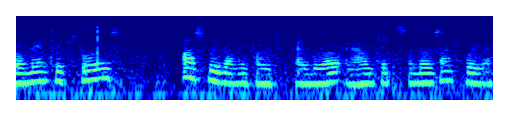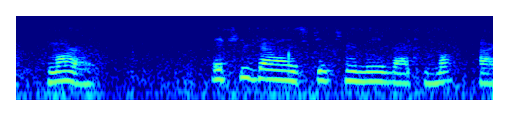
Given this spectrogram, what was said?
romantic stories, possibly let me the comments down below, and I'll get some of those out for you tomorrow. If you guys get to me by tomorrow, by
